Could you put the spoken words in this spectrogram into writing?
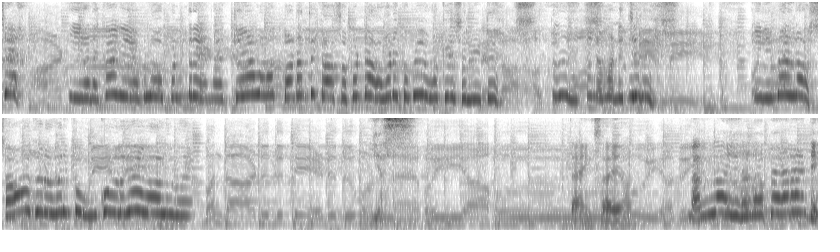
சே எனக்காக எவ்வளோ பண்ணுறேன் நான் கேவலம் படத்துக்கு ஆசைப்பட்டு அவனுக்கு போய் ஓகே சொல்லிட்டு என்ன மன்னிச்சிரு இனிமேல் நான் சாகுற வரைக்கும் உங்களோட தான் வாழுவேன். எஸ் தேங்க்ஸ் ஆயா. நல்லா இருடா பேராண்டி.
